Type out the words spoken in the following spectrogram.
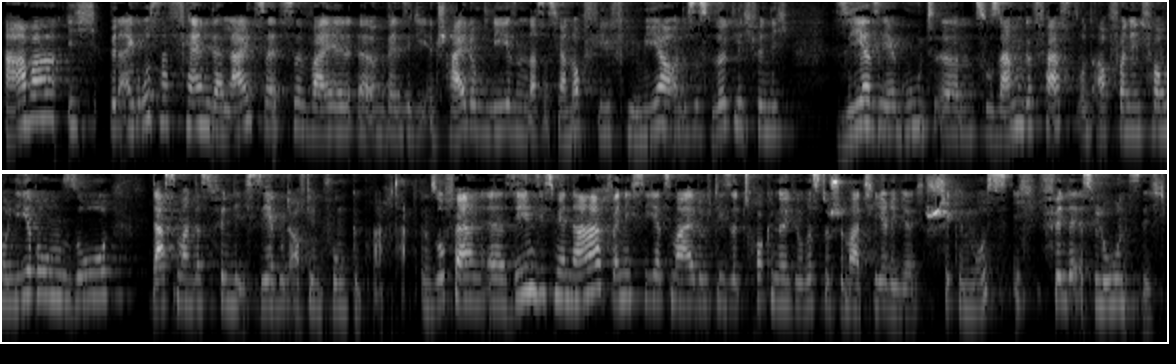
aber ich bin ein großer Fan der Leitsätze, weil ähm, wenn Sie die Entscheidung lesen, das ist ja noch viel, viel mehr und es ist wirklich, finde ich, sehr, sehr gut ähm, zusammengefasst und auch von den Formulierungen so, dass man das, finde ich, sehr gut auf den Punkt gebracht hat. Insofern äh, sehen Sie es mir nach, wenn ich Sie jetzt mal durch diese trockene juristische Materie schicken muss. Ich finde, es lohnt sich.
